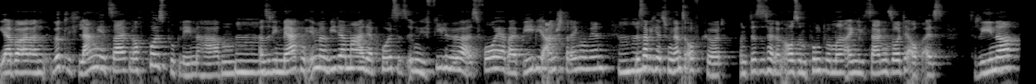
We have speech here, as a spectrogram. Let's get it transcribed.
die aber dann wirklich lange Zeit noch Pulsprobleme haben. Mhm. Also die merken immer wieder mal, der Puls ist irgendwie viel höher als vorher bei Babyanstrengungen. Mhm. Das habe ich jetzt schon ganz oft gehört. Und das ist halt dann auch so ein Punkt, wo man eigentlich sagen sollte, auch als Trainer,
